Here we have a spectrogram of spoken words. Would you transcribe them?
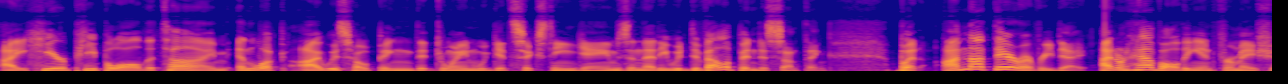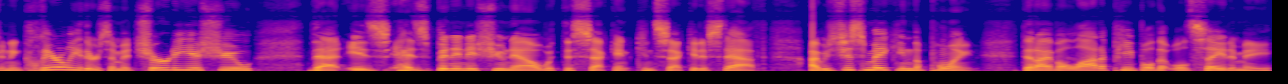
I hear people all the time, and look, I was hoping that Dwayne would get 16 games and that he would develop into something, but I'm not there every day. I don't have all the information, and clearly there's a maturity issue that is has been an issue now with the second consecutive staff. I was just making the point that I have a lot of people that will say to me,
